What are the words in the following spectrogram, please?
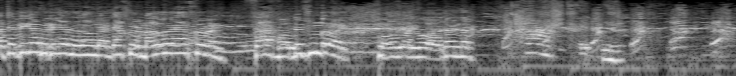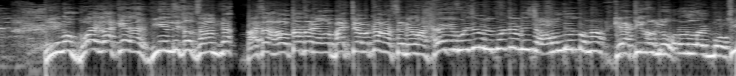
আচ্ছা ঠিক আছে ঠিক আছে কাজ করবেন ভালো করে কাজ করবেন। কাজ সুন্দর হয়। ইনো বই লাগে বিল দিতো জাম আচ্ছা হাও তাড়াতাড়ি আমার বাচ্চা আমার কাম আছে মেলা। এই কি বুঝে বুঝে বুঝে আউন দে তো না। কে কি করব? কি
